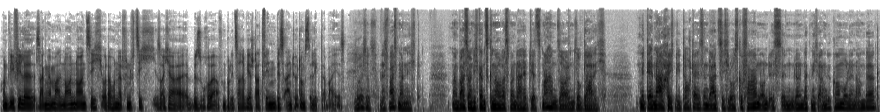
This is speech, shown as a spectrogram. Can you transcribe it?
und wie viele, sagen wir mal, 99 oder 150 solcher Besuche auf dem Polizeirevier stattfinden, bis ein Tötungsdelikt dabei ist. So ist es. Das weiß man nicht. Man weiß auch nicht ganz genau, was man da hätte jetzt machen sollen, sogleich mit der Nachricht, die Tochter ist in Leipzig losgefahren und ist in Nürnberg nicht angekommen oder in Amberg?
